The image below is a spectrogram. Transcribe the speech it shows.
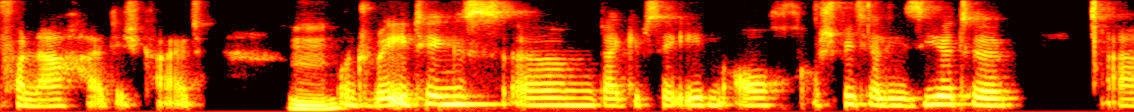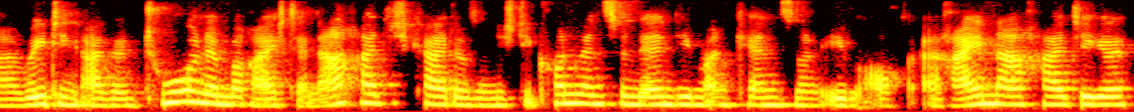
von Nachhaltigkeit. Mhm. Und Ratings, ähm, da gibt es ja eben auch spezialisierte äh, Ratingagenturen im Bereich der Nachhaltigkeit, also nicht die konventionellen, die man kennt, sondern eben auch rein nachhaltige.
